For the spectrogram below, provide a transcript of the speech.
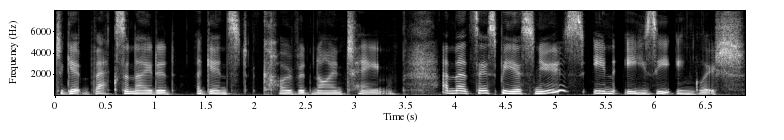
to get vaccinated against COVID 19. And that's SBS News in easy English.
